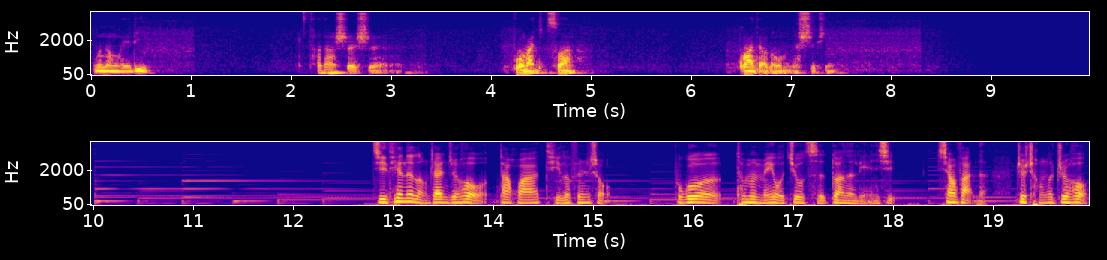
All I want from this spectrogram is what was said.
无能为力。他当时是不满就算了，挂掉了我们的视频。几天的冷战之后，大花提了分手，不过他们没有就此断了联系。相反的，这成了之后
